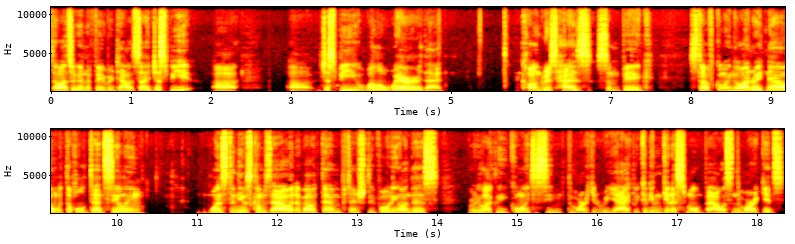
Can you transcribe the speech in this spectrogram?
The odds are going to favor downside. Just be uh, uh, just be well aware that Congress has some big stuff going on right now with the whole debt ceiling. Once the news comes out about them potentially voting on this, we're likely going to see the market react. We could even get a small bounce in the markets,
